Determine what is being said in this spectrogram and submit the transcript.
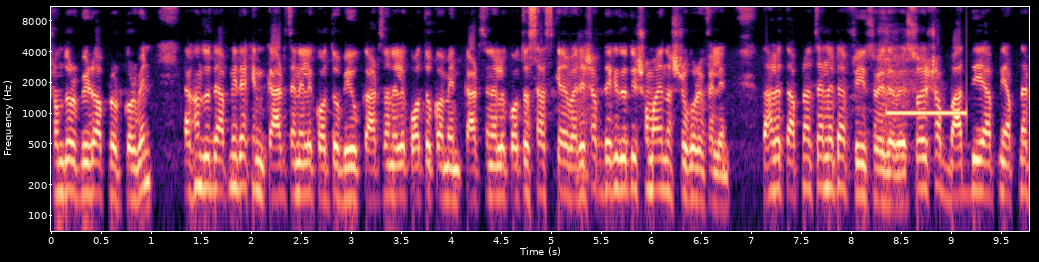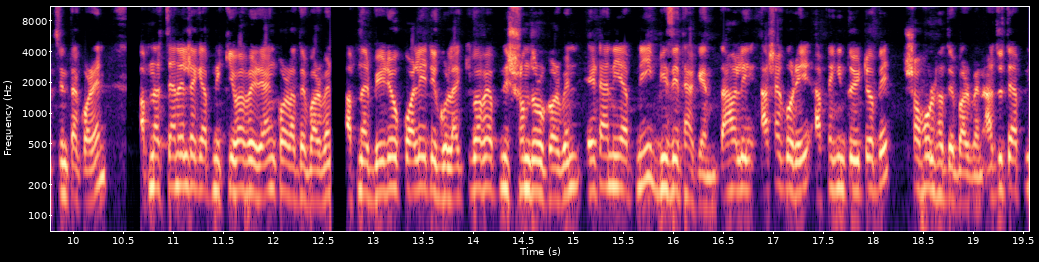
সুন্দর ভিডিও আপলোড করবেন। এখন যদি আপনি দেখেন কার চ্যানেলে কত ভিউ কার চ্যানেলে কত কমেন্ট কার চ্যানেলে কত সাবস্ক্রাইবার এসব দেখে যদি সময় নষ্ট করে ফেলেন, তাহলে তো আপনার চ্যানেলটা ফ্রিজ হয়ে যাবে। সো সব বাদ দিয়ে আপনি আপনার চিন্তা করেন। আপনার চ্যানেলটাকে আপনি কীভাবে র্যাঙ্ক করাতে পারবেন আপনার ভিডিও কোয়ালিটি গুলা কীভাবে আপনি সুন্দর করবেন, এটা নিয়ে আপনি বিজি থাকেন। তাহলে আশা করি আপনি কিন্তু ইউটিউবে সফল হতে পারবেন। আর যদি আপনি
